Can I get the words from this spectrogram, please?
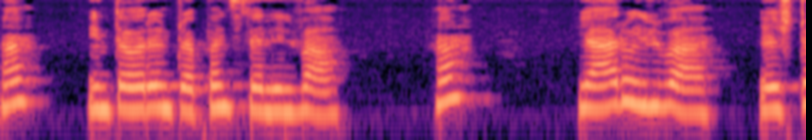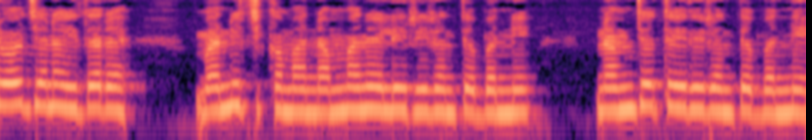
ಹಾಂ? ಇಂಥವ್ರೇನು ಪ್ರಪಂಚದಲ್ಲಿಲ್ವಾ? ಹಾಂ? ಯಾರೂ ಇಲ್ವಾ? ಎಷ್ಟೋ ಜನ ಇದ್ದಾರೆ ಬನ್ನಿ ಚಿಕ್ಕಮ್ಮ ನಮ್ಮ ಮನೇಲಿ ಇರಿರಂತೆ ಬನ್ನಿ. ನಮ್ಮ ಜೊತೆ ಇರಿರಂತೆ ಬನ್ನಿ.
